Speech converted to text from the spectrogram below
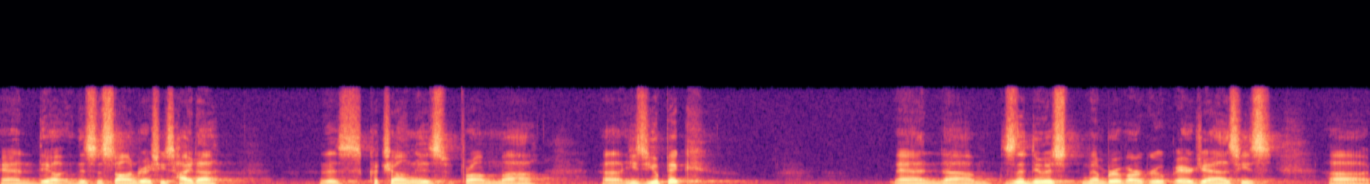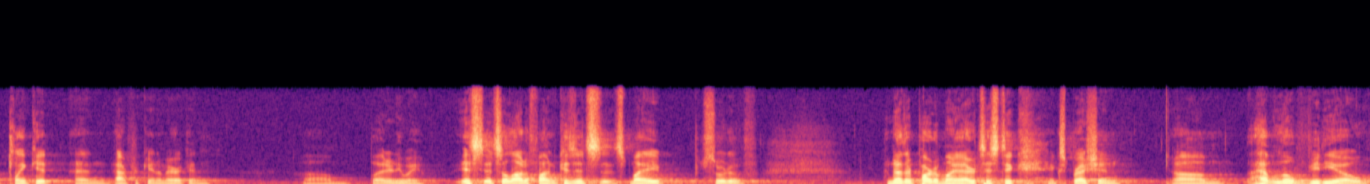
and the, this is Sandra. She's Haida. This Kachung is from, uh, uh, he's Yupik. And um, this is the newest member of our group, Air Jazz. He's uh, Tlingit and African American. Um, but anyway, it's, it's a lot of fun because it's, it's my sort of another part of my artistic expression. Um, I have a little video.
